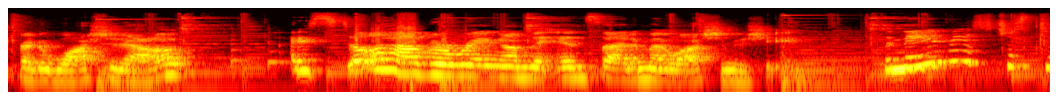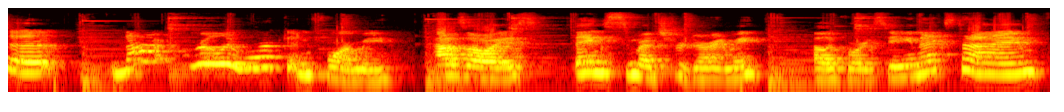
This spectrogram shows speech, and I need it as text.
try to wash it out. I still have a ring on the inside of my washing machine. The navy is just uh, not really working for me. As always, thanks so much for joining me. I look forward to seeing you next time.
